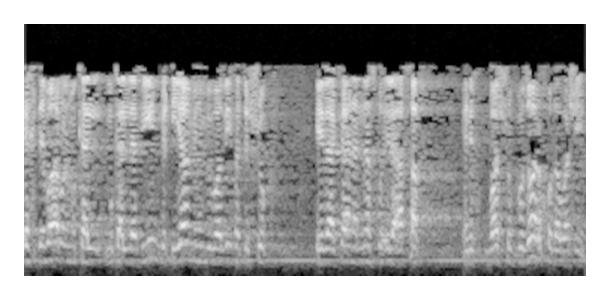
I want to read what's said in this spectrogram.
اختبار المكلفين بقيامهم بوظيفة الشكر اذا كان النسخ الى اخف. یعنی باید شکرگزار خدا باشیم.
